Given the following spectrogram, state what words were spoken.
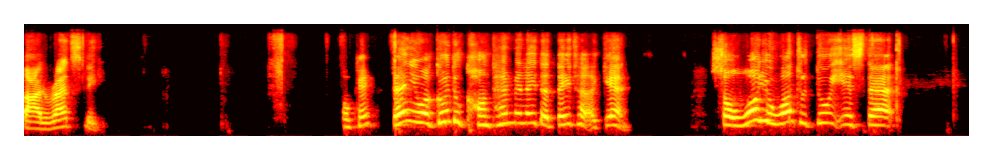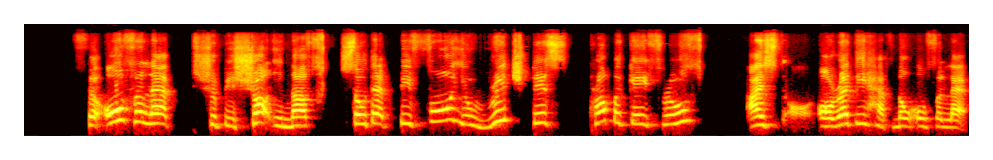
directly. Okay, then you are going to contaminate the data again. So what you want to do is that the overlap should be short enough so that before you reach this propagate through, I already have no overlap.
